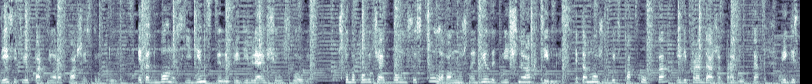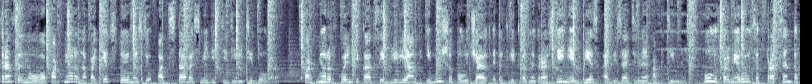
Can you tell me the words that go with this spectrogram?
10 VIP-партнеров вашей структуре. Этот бонус единственный предъявляющий условие – чтобы получать бонус из пула, вам нужно делать личную активность. Это может быть покупка или продажа продукта, регистрация нового партнера на пакет стоимостью от 189 долларов. Партнеры в квалификации «Бриллиант» и выше получают этот вид вознаграждения без обязательной активности. Пулы формируются в процентах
